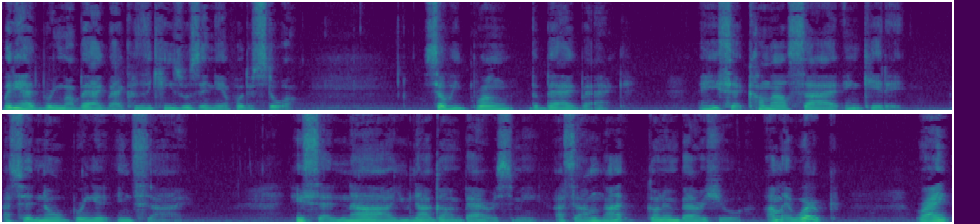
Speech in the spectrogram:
But he had to bring my bag back because the keys was in there for the store. So he brought the bag back. And he said, come outside and get it. I said, no, bring it inside. He said, nah, you're not to embarrass me. I said, I'm not to embarrass you. I'm at work, right?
